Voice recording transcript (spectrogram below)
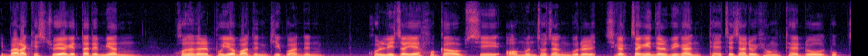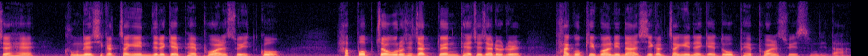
마라케시 조약에 따르면 권한을 부여받은 기관은 권리자의 허가 없이 어문 저작물을 시각장애인을 위한 대체자료 형태로 복제해 국내 시각장애인들에게 배포할 수 있고 합법적으로 제작된 대체 자료를 타국 기관이나 시각장애인에게도 배포할 수 있습니다.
